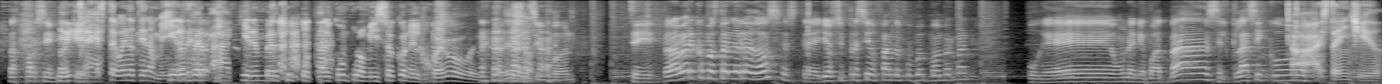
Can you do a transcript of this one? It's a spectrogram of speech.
Estás por siempre aquí. Este güey no tiene amigos. Quieren ver, ah, quieren ver tu total compromiso con el juego, güey. Por ahí. eso. Simón. Sí, pero a ver cómo está el R2. Este, yo siempre he sido fan de Bomberman. Jugué un Game Boy Advance, el clásico, Ah, está bien chido.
